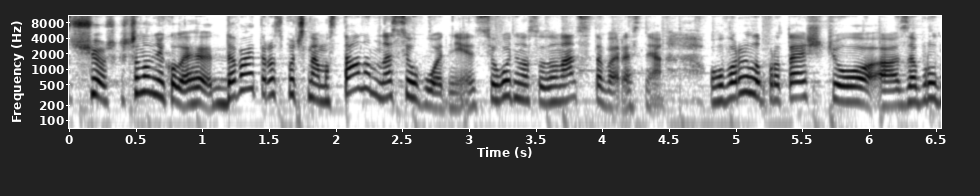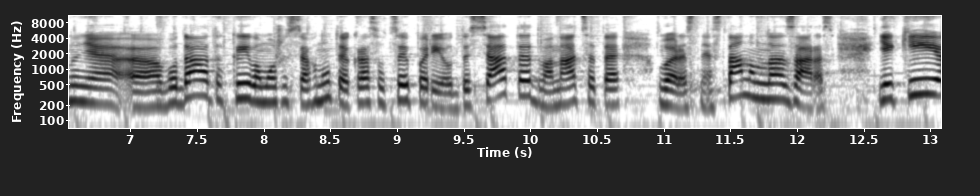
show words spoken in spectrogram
Що ж, шановні колеги, давайте розпочнемо станом на сьогодні. Сьогодні у нас 11 вересня. Говорили про те, що забруднення вода до Києва може сягнути якраз у цей період 10-12 вересня. Станом на зараз, які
